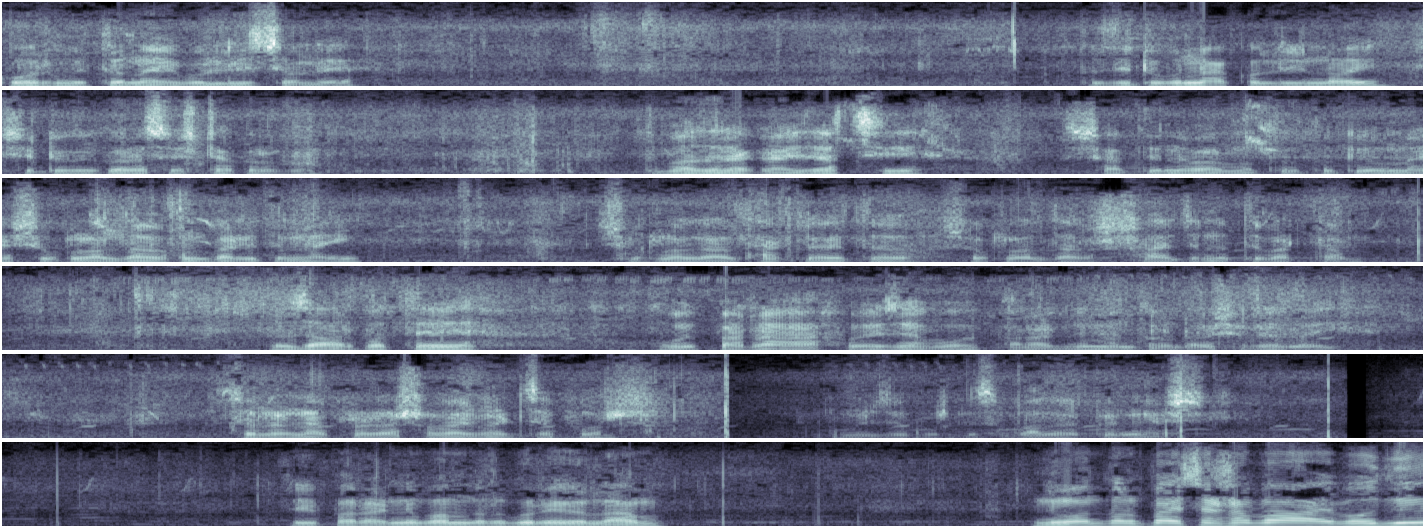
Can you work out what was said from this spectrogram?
কর্মী তো নাই বললেই চলে। তো যেটুকু না করলেই নয়, সেটুকু করার চেষ্টা করব। তো বাজারে একাই যাচ্ছি, সাথে নেওয়ার মতো তো কেউ নাই। শুক্লাল দা এখন বাড়িতে নাই। শুক্লাল দা থাকলে হয়তো শুক্লাল দার সাহায্য নিতে পারতাম। যাওয়ার পথে ওই পাড়া হয়ে যাব পাড়ার নিমন্ত্রণটা সেরে যাই। চলেন আপনারা সবাই মির্জাপুর। মির্জাপুর কিছু বাজার করে নিয়ে আসি। তো এই পাড়া নিবন্ধন করে গেলাম। নিমন্ত্রণ পাইছে সবাই বৌদি?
